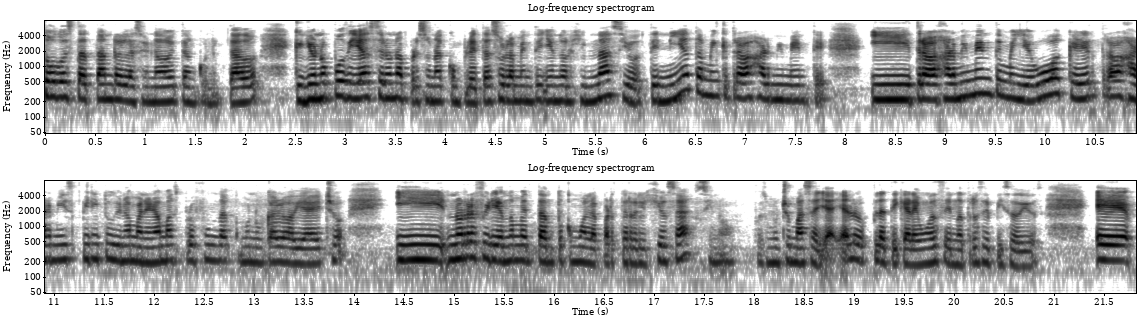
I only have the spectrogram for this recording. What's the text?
todo está tan relacionado y tan conectado que yo no podía ser una persona completa solamente yendo al gimnasio. Tenía también que trabajar mi mente y trabajar mi mente me llevó a querer trabajar mi espíritu de una manera más profunda como nunca lo había hecho y no refiriéndome tanto como a la parte religiosa, sino pues mucho más allá. Ya lo platicaremos en otros episodios. Eh,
